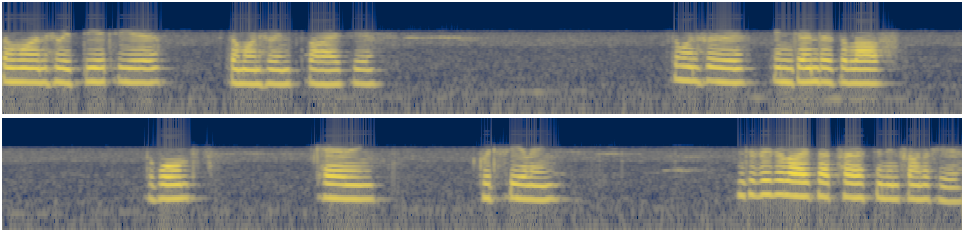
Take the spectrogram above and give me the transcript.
someone who is dear to you, someone who inspires you, someone who engenders the love, the warmth, caring, good feeling, and to visualize that person in front of you.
